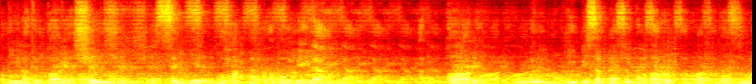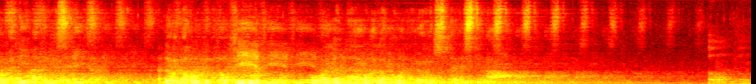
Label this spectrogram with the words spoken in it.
فضيلة القارئ الشيخ السيد محمد أبو ليلى القارئ والمقيم بسماسين الغرب مركز ومدينة الحسينية أدعو له بالتوفيق ولنا ولكم بحسن الاستماع. أعوذ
